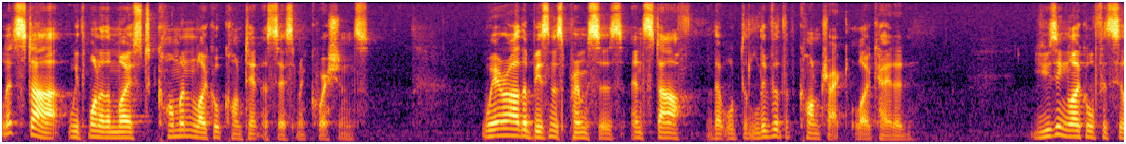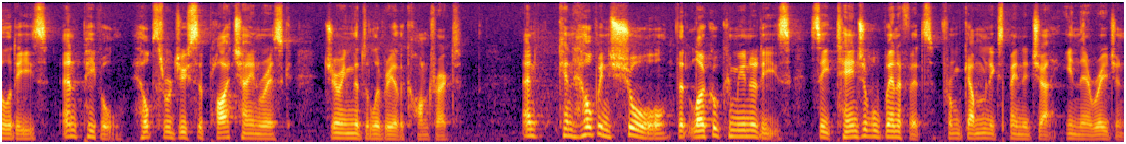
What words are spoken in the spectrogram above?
Let's start with one of the most common local content assessment questions. Where are the business premises and staff that will deliver the contract located? Using local facilities and people helps reduce supply chain risk during the delivery of the contract and can help ensure that local communities see tangible benefits from government expenditure in their region.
